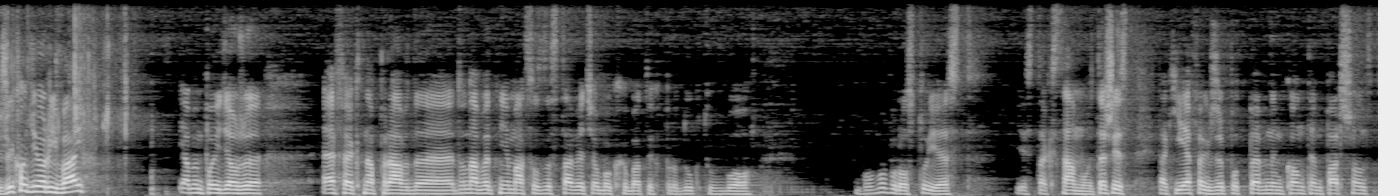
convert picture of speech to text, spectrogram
Jeżeli chodzi o Revive, ja bym powiedział, że efekt naprawdę, to nawet nie ma co zestawiać obok chyba tych produktów, bo, bo po prostu jest, jest tak samo. Też jest taki efekt, że pod pewnym kątem patrząc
